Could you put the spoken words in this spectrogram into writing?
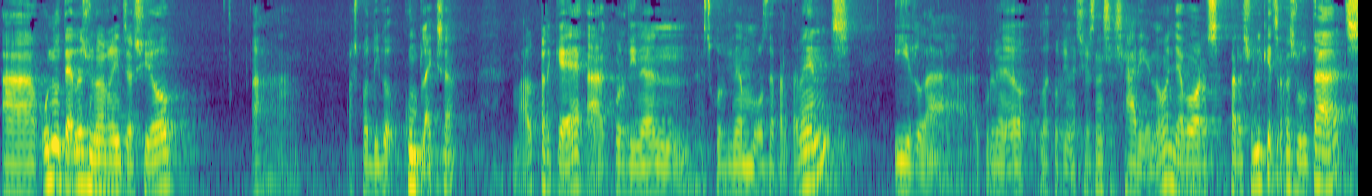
uh, un hotel és una organització eh, es pot dir complexa, val? perquè eh, coordinen, es coordinen molts departaments i la la coordinació és necessària. No? Llavors, per assolir aquests resultats,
